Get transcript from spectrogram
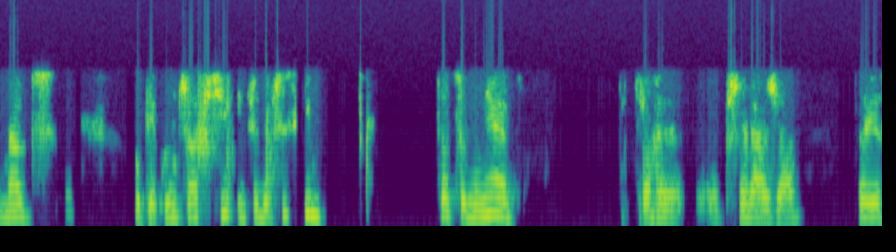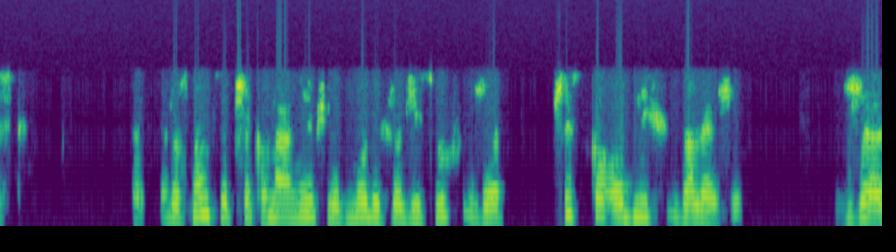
nad opiekuńczości i przede wszystkim to, co mnie trochę przeraża, to jest rosnące przekonanie wśród młodych rodziców, że wszystko od nich zależy, że,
